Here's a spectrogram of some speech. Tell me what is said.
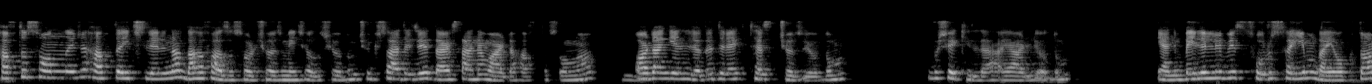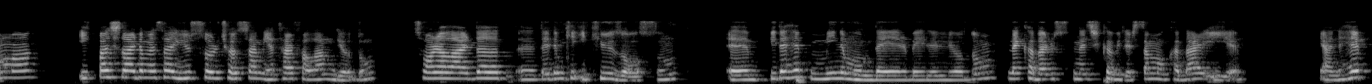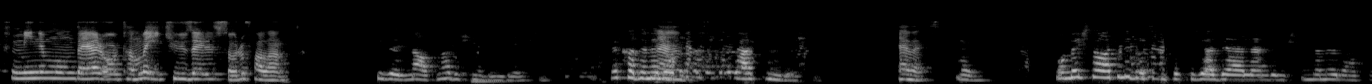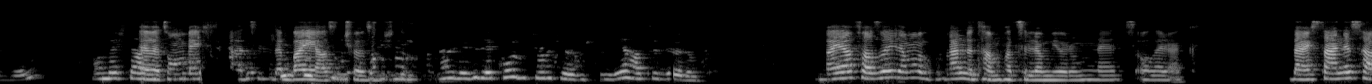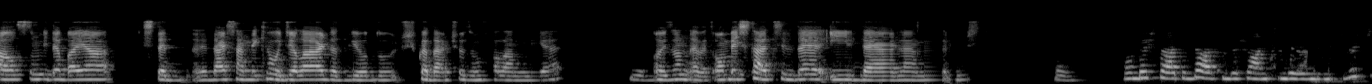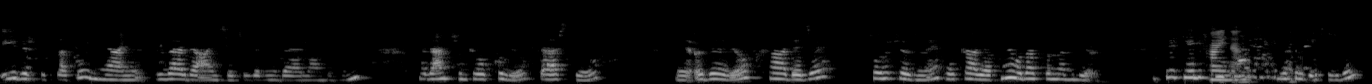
hafta sonları hafta içlerinden daha fazla soru çözmeye çalışıyordum. Çünkü sadece dershane vardı hafta sonu. Oradan gelince de direkt test çözüyordum. Bu şekilde ayarlıyordum. Yani belirli bir soru sayım da yoktu ama ilk başlarda mesela 100 soru çözsem yeter falan diyordum. Sonralarda e, dedim ki 200 olsun. E, bir de hep minimum değeri belirliyordum. Ne kadar üstüne çıkabilirsem o kadar iyi. Yani hep minimum değer ortalama 250 soru falan. 250'nin altına düşmedim diyorsun. Ve kademeli Evet. olarak diyorsun. Evet. Evet. 15 tatili de sen çok güzel değerlendirmiştin. Ben öyle hatırlıyorum. 15 tatil Evet 15 tatilde bayağı çözmüştüm. öyle bir rekor bir soru çözmüştüm diye hatırlıyorum. Bayağı fazlaydı ama ben de tam hatırlamıyorum net olarak. Dershane sağ olsun bir de bayağı işte e, dershanedeki hocalar da diyordu şu kadar çözüm falan diye. Evet. O yüzden evet 15 tatilde iyi değerlendirmiştim. Evet. 15 tatilde aslında şu an içinde bulunduğumuz süreç iyi bir fırsat değil mi? Yani sizler de aynı şekilde bunu değerlendirdiniz. Neden? Çünkü okul yok, ders yok, e, ödev yok. Sadece soru çözmeye, tekrar yapmaya odaklanabiliyoruz. Peki Elif, nasıl geçirdin?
